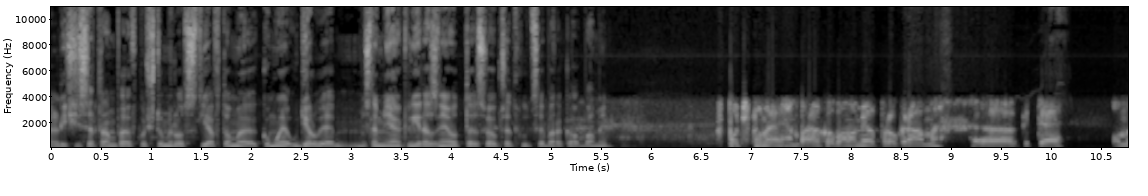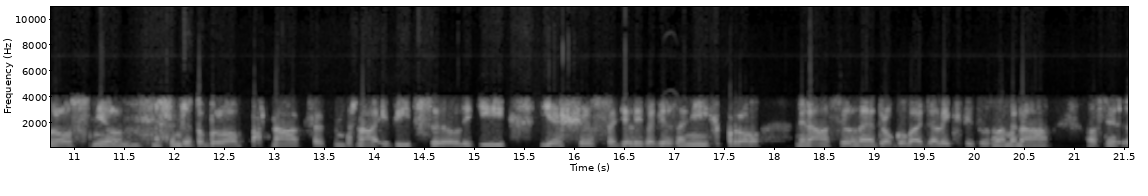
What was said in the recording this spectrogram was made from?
Liší se Trump v počtu milostí a v tom, komu je uděluje, myslím nějak výrazně od svého předchůdce Baracka Obamy? V počtu ne. Barack Obama měl program, eh, kde omilostnil, myslím, že to bylo 1500, možná i víc lidí, jež seděli ve vězeních pro nenásilné drogové delikty, to znamená vlastně e,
